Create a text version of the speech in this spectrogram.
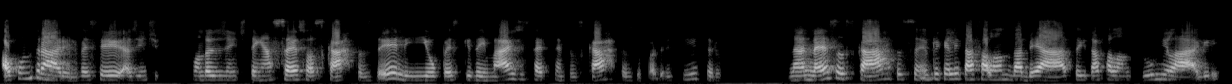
ao contrário, ele vai ser a gente quando a gente tem acesso às cartas dele e eu pesquisei mais de 700 cartas do Padre Cícero, né? Nessas cartas, sempre que ele está falando da Beata e está falando do milagre,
